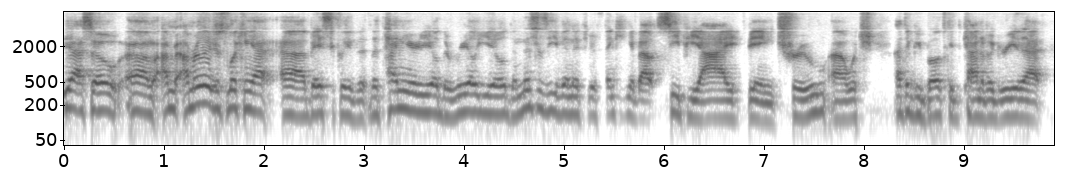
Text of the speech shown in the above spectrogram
Yeah, so um, I'm I'm really just looking at uh, basically the, the ten-year yield, the real yield, and this is even if you're thinking about CPI being true, uh, which I think we both could kind of agree that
